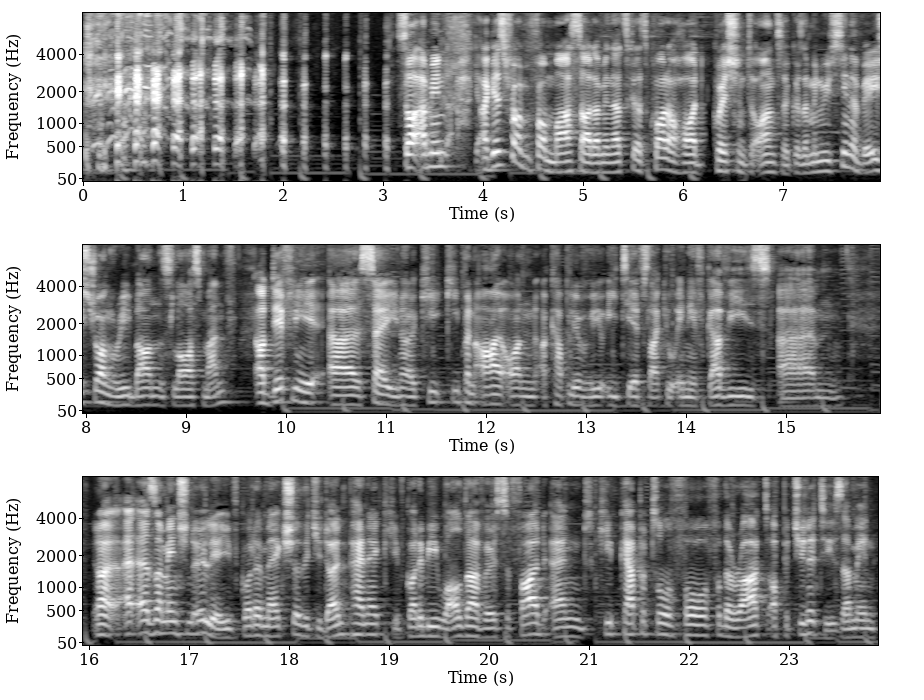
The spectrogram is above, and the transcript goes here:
So I mean, I guess from from my side, I mean that's that's quite a hard question to answer because I mean we've seen a very strong rebound this last month. I'll definitely uh, say you know keep keep an eye on a couple of your ETFs like your NF Govies. Um, you know, as I mentioned earlier, you've got to make sure that you don't panic. You've got to be well diversified and keep capital for for the right opportunities. I mean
